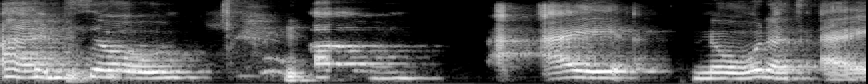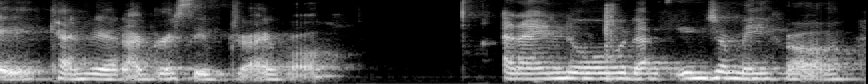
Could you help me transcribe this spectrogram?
And so um, I know that I can be an aggressive driver. And I know that in Jamaica,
